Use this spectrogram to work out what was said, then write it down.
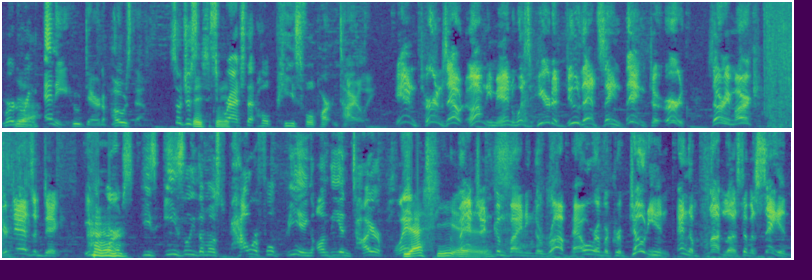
murdering Yeah. any who dared oppose them. So just Basically. scratch that whole peaceful part entirely. And turns out Omni Man was here to do that same thing to Earth. Sorry, Mark, your dad's a dick. Even worse, he's easily the most powerful being on the entire planet. Yes, he Imagine is. combining the raw power of a Kryptonian and the bloodlust of a Saiyan,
